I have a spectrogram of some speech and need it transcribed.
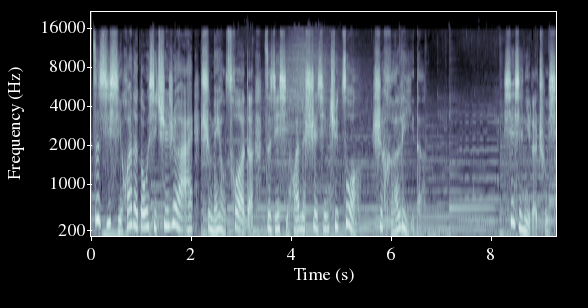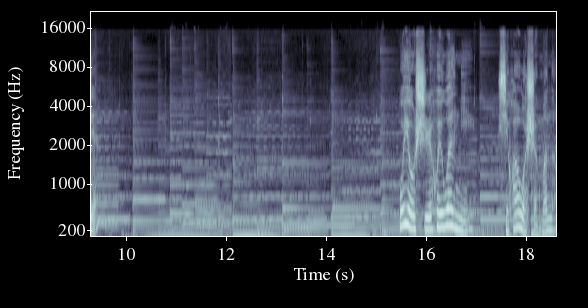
自己喜欢的东西去热爱是没有错的，自己喜欢的事情去做是合理的。谢谢你的出现。我有时会问你，喜欢我什么呢？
